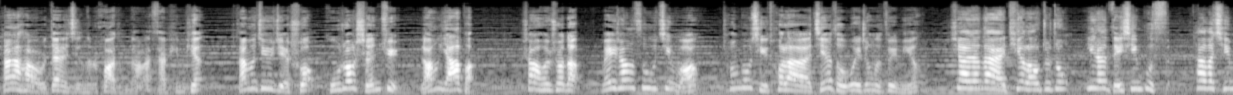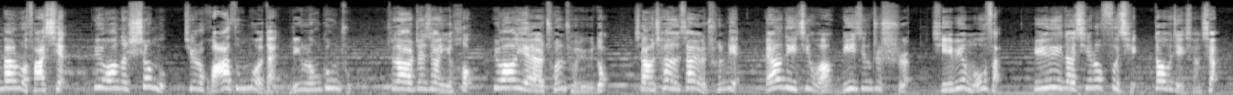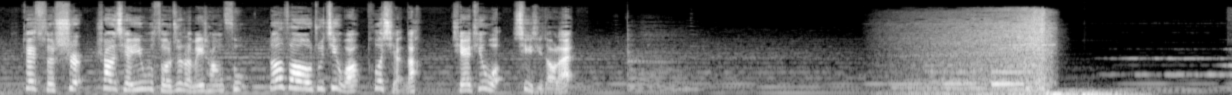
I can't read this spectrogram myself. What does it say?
大家好，我是戴着镜头的话筒的拉撒偏偏，咱们继续解说古装神剧《琅琊榜》。上回说到，梅长苏靖王成功洗脱了劫走魏征的罪名，下降在天牢之中，依然贼心不死。他和秦般若发现誉王的生母竟是华族末代玲珑公主。知道真相以后，誉王也蠢蠢欲动，想趁三月春猎，梁帝靖王离京之时起兵谋反，与自己的亲生父亲刀剑相向。对此事尚且一无所知的梅长苏，能否助靖王脱险呢？且听我细细道来。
